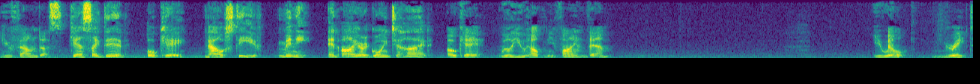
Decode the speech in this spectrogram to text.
You found us. Yes, I did. Okay, now Steve, Minnie, and I are going to hide. Okay, will you help me find them? You will? Great.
